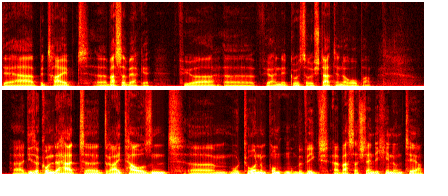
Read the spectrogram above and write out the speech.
der betreibt äh, Wasserwerke für, äh, für eine größere Stadt in Europa. Äh, dieser Kunde hat 3000 äh, ähm, Motoren und Pumpen und bewegt äh, Wasser ständig hin und her,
